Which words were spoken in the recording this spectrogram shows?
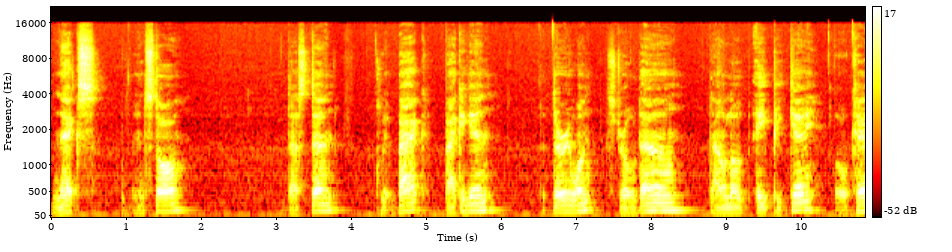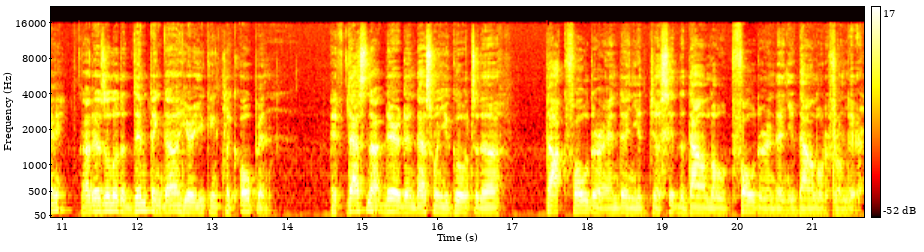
Next. Install. That's done. Click back. Back again. The third one. Stroll down. Download APK okay now there's a little dim thing down here. You can click open. If that's not there then that's when you go to the doc folder and then you just hit the download folder and then you download it from there.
